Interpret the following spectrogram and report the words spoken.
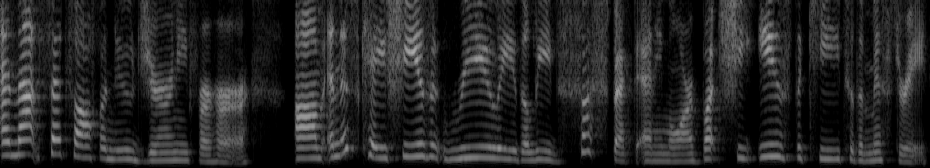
And that sets off a new journey for her. Um, in this case, she isn't really the lead suspect anymore, but she is the key to the mystery.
